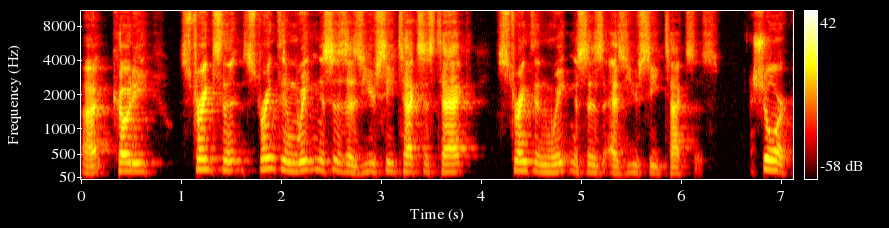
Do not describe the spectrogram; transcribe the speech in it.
Uh, Cody, strengths and, strength and weaknesses as you see Texas Tech, strength and weaknesses as you see Texas. Sure.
